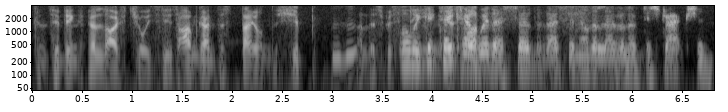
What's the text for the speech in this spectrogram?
considering her life choices. I'm going to stay on the ship Mm-hmm. unless we're Well, we could take her one. with us so that that's another level of distraction.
